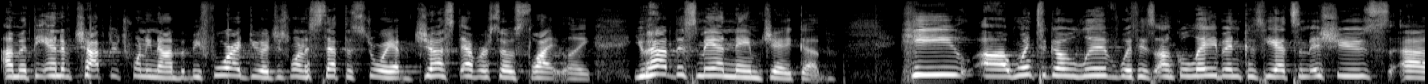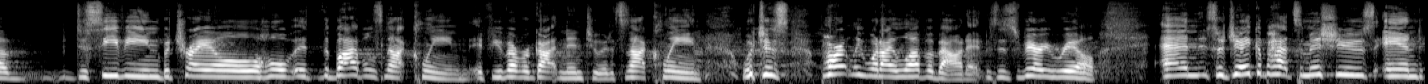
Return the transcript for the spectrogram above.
um, at the end of chapter 29, but before I do, I just want to set the story up just ever so slightly. You have this man named Jacob. he uh, went to go live with his uncle Laban because he had some issues. Uh, deceiving, betrayal, whole, it, the Bible's not clean. If you've ever gotten into it, it's not clean, which is partly what I love about it. It's very real. And so Jacob had some issues and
